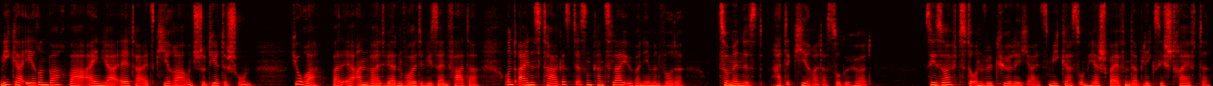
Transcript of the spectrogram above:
Mika Ehrenbach war ein Jahr älter als Kira und studierte schon. Jura, weil er Anwalt werden wollte wie sein Vater und eines Tages dessen Kanzlei übernehmen würde. Zumindest hatte Kira das so gehört. Sie seufzte unwillkürlich, als Mikas umherschweifender Blick sie streifte.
